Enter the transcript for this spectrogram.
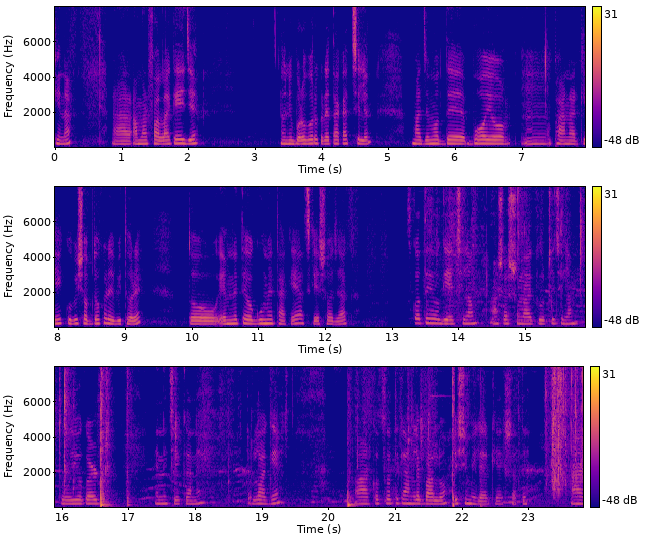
কি না আর আমার ফালাকেই যে উনি বড় বড় করে তাকাচ্ছিলেন। মাঝে মধ্যে ভয়ও পান আর কি, খুবই শব্দ করে ভিতরে। তো এমনিতেও ঘুমে থাকে, আজকে সজাগ। কোথাও গিয়েছিলাম, আসার সময় আর কি উঠেছিলাম। তো ইয়োগার্ড এনেছি এখানে তো লাগে। আর কোথাও থেকে আনলে ভালো, বেশি মিলে আর কি একসাথে। আর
